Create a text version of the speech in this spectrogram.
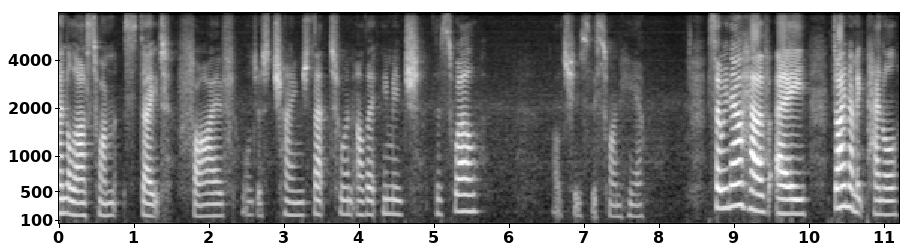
And the last one, state 5. We'll just change that to another image as well. I'll choose this one here. So we now have a dynamic panel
